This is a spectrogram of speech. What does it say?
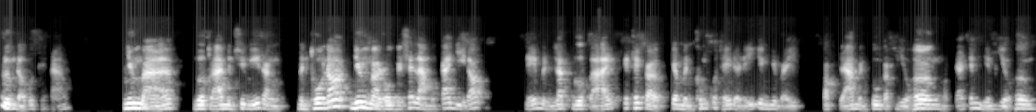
đương đầu với phiền não. Nhưng mà ngược lại mình suy nghĩ rằng mình thua nó nhưng mà rồi mình sẽ làm một cái gì đó để mình lật ngược lại cái thế cờ cho mình không có thể để ý yên như vậy. Hoặc giả mình tu tập nhiều hơn hoặc giả chánh niệm nhiều hơn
